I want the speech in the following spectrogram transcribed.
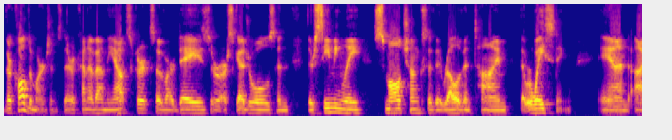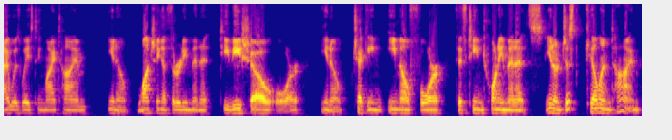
they're called the margins. They're kind of on the outskirts of our days or our schedules, and they're seemingly small chunks of irrelevant time that we're wasting. And I was wasting my time, you know, watching a 30 minute TV show or, you know, checking email for 15, 20 minutes, you know, just killing time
